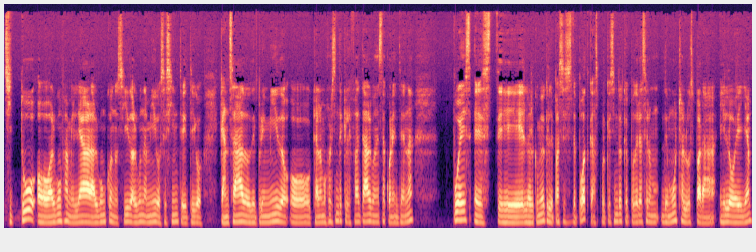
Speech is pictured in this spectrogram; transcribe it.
si tú o algún familiar, algún conocido, algún amigo se siente, te digo, cansado, deprimido o que a lo mejor siente que le falta algo en esta cuarentena, pues este, le recomiendo que le pases este podcast porque siento que podría ser de mucha luz para él o ella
